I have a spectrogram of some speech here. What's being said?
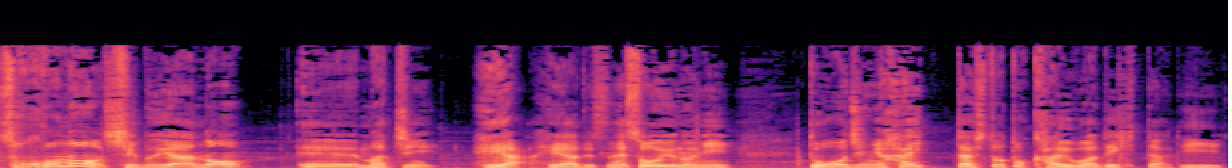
そこの渋谷の、えー、街、部屋、部屋ですね。そういうのに、同時に入った人と会話できたり、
